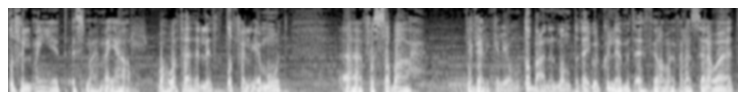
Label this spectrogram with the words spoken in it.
طفل ميت اسمه ميار وهو ثالث طفل يموت آه، في الصباح في ذلك اليوم. طبعا المنطقة يقول كلها متأثرة من ثلاث سنوات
